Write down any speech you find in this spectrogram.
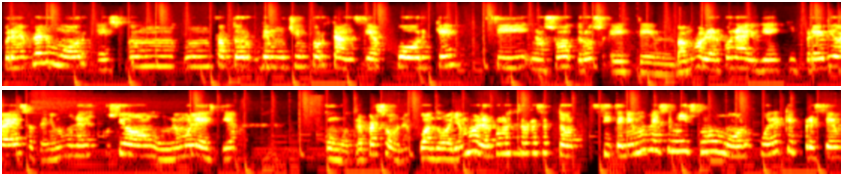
Por ejemplo, el humor es un, un factor de mucha importancia porque si nosotros este, vamos a hablar con alguien y previo a eso tenemos una discusión, una molestia, con otra persona, cuando vayamos a hablar con nuestro receptor, si tenemos ese mismo humor, puede que, expresemos,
